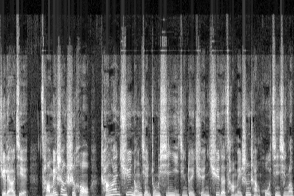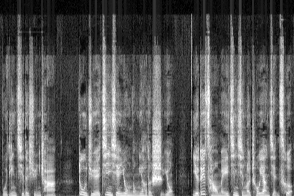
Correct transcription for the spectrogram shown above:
据了解，草莓上市后，长安区农检中心已经对全区的草莓生产户进行了不定期的巡查，杜绝进线用农药的使用，也对草莓进行了抽样检测，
